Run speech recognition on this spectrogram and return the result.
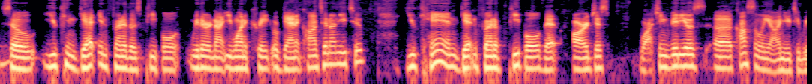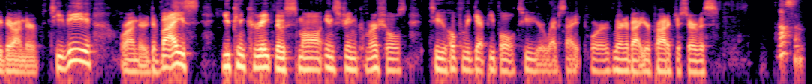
Mm-hmm. So you can get in front of those people, whether or not you want to create organic content on YouTube. You can get in front of people that are just watching videos uh, constantly on YouTube, either on their TV or on their device. You can create those small in-stream commercials to hopefully get people to your website or learn about your product or service. Awesome.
